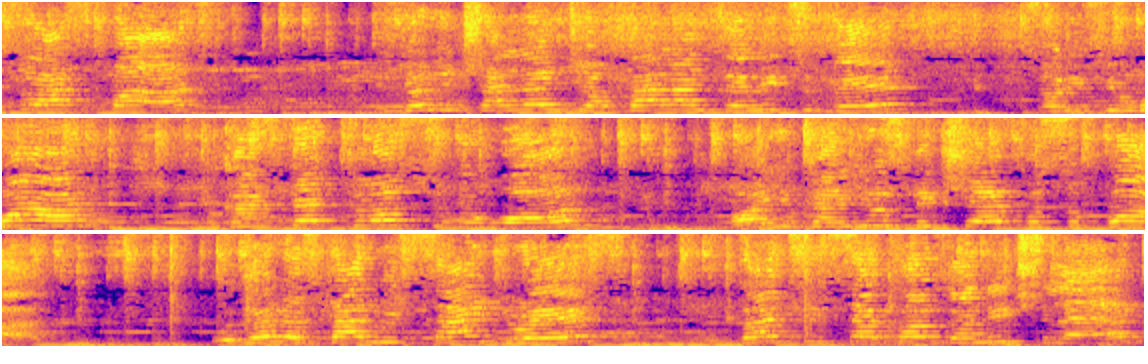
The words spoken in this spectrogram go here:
This last part, it's going to challenge your balance a little bit. So if you want, you can stay close to the wall or you can use the chair for support. We're going to start with side raise, 30 seconds on each leg.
